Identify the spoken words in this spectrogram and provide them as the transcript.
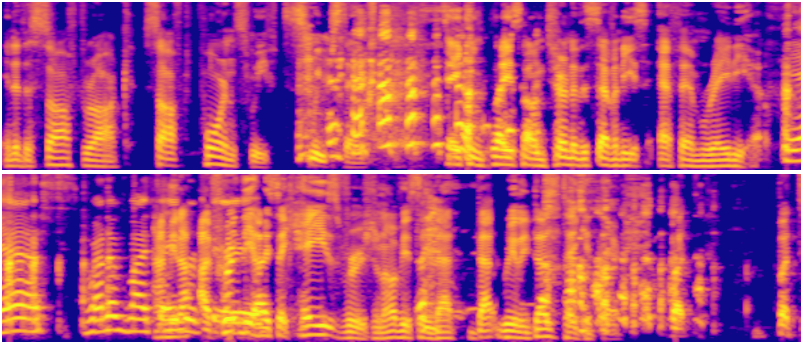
into the soft rock, soft porn sweep, sweepstakes taking place on turn of the 70s FM radio. Yes, one of my favorite. I mean, I've heard the Isaac Hayes version. Obviously, that that really does take it there. But but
